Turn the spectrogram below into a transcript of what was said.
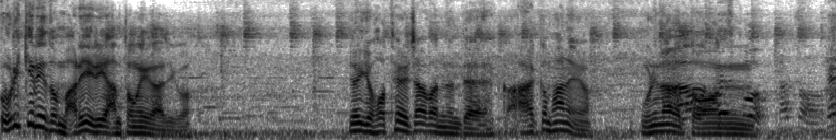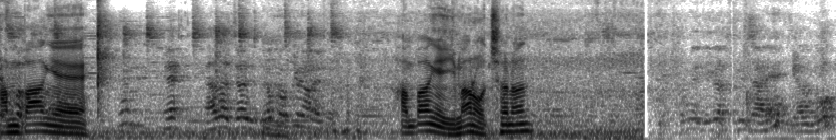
우리끼리도 말이 이리 안 통해가지고. 여기 호텔 잡았는데 깔끔하네요. 우리나라 돈 한 방에 예. 한 방에 2만 5천 원? 근데 네가 둘이 자해? 야구?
